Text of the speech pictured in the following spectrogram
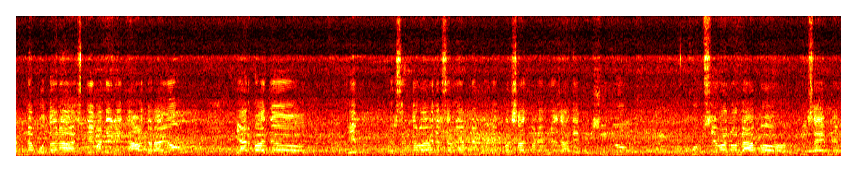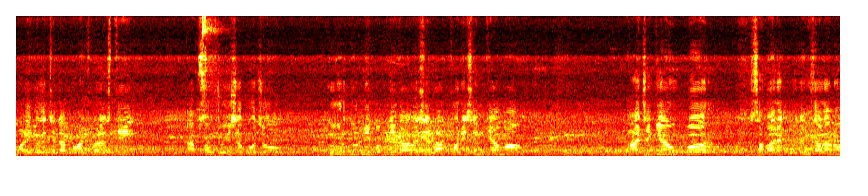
એમના પોતાના હસ્તે માતાજીને થાળ ધરાવ્યો ત્યારબાદ જે દર્શન કરવા આવે દર્શન એમને ભોજન પ્રસાદ પણ એમને સાથે પીરસ્યું હતું ખૂબ સેવાનો લાભ ગુરુ સાહેબને મળી રહ્યો છેલ્લા પાંચ વર્ષથી આપ સૌ જોઈ શકો છો. દૂર દૂરની પબ્લિક આવે છે લાખોની સંખ્યામાં. આ જગ્યા ઉપર સવારે ભોજનશાળાનો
